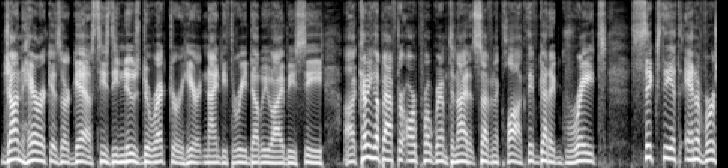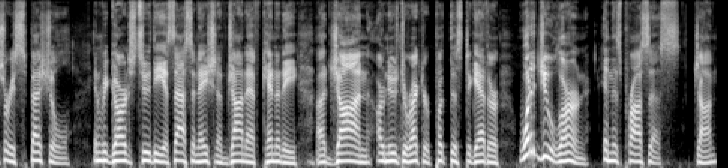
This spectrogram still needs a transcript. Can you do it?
John Herrick is our guest. He's the news director here at 93 WIBC. Uh, coming up after our program tonight at 7 o'clock, they've got a great 60th anniversary special in regards to the assassination of John F. Kennedy. Uh, John, our news director, put this together. What did you learn in this process? John?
